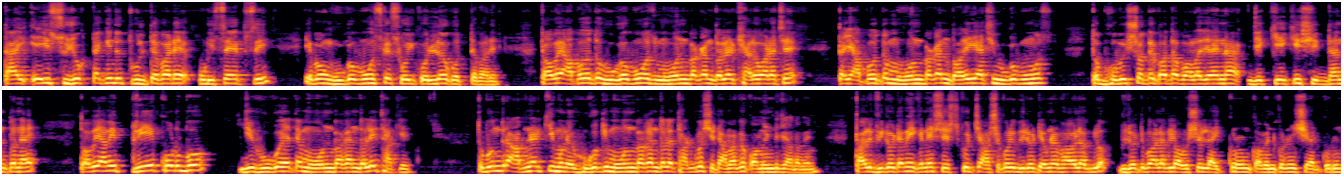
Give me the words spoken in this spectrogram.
তাই এই সুযোগটা কিন্তু তুলতে পারে উড়িষ্যা এফসি এবং হুগো বুমোসকে সই করলেও করতে পারে। তবে আপাতত হুগো বুমোস মোহনবাগান দলের খেলোয়াড় আছে। তাই আপাতত মোহনবাগান দলেই আছে হুগো বুমোস। তো ভবিষ্যতের কথা বলা যায় না যে কে কী সিদ্ধান্ত নেয়। তবে আমি প্রে করব যে হুগো যাতে মোহনবাগান দলেই থাকে। তো বন্ধুরা, আপনার কি মনে হয়, হুগো কি মোহনবাগান দলে থাকবে সেটা আমাকে কমেন্টে জানাবেন। তাহলে ভিডিওটি আমি এখানে শেষ করছি। আশা করি ভিডিওটি আপনার ভালো লাগল। ভিডিওটি ভালো লাগলে অবশ্যই লাইক করুন কমেন্ট করুন শেয়ার করুন।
